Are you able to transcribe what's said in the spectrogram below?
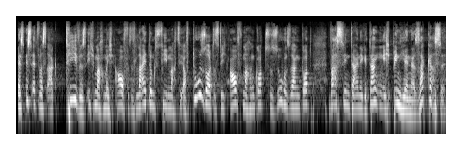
Es ist etwas Aktives. Ich mache mich auf. Das Leitungsteam macht sich auf. Du solltest dich aufmachen, Gott zu suchen und sagen, Gott, was sind deine Gedanken? Ich bin hier in der Sackgasse.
